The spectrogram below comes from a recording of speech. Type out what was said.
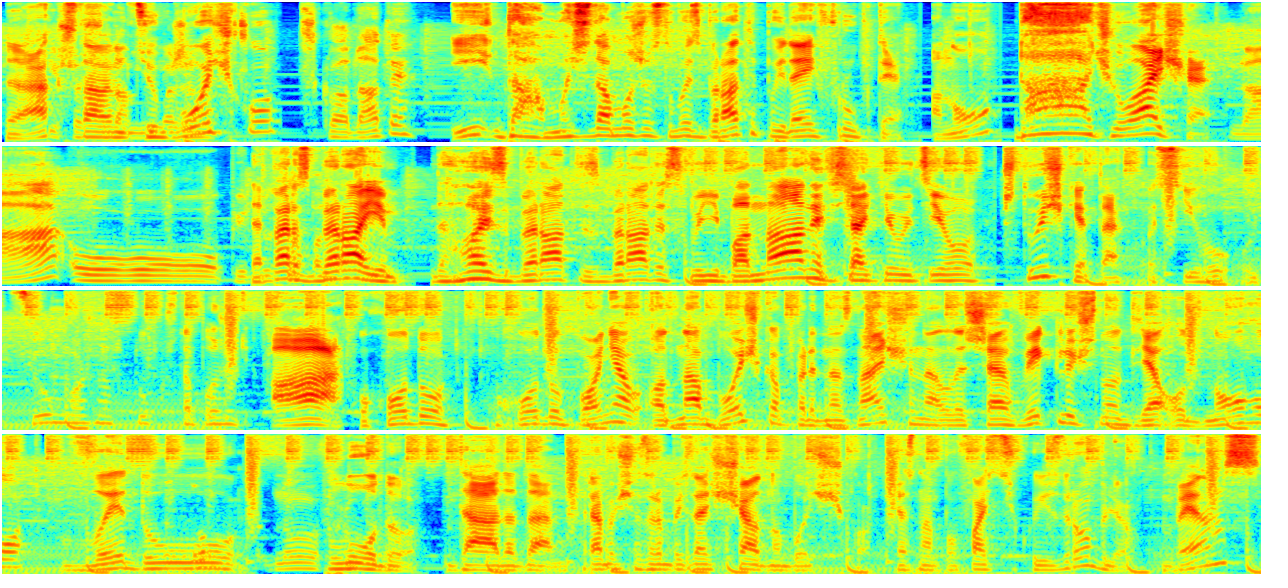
Так, І ставимо цю бочку. Складати? І да, ми сюди можемо з тобою збирати, по ідеї, фрукти. Ано? Да, чуваче. Да. О, піду Тепер збираємо. Давай збирати, збирати свої банани, всякі оці його штучки. Так, ось його оцю можна штуку сюди. А, походу, походу, поняв, одна бочка предназначена лише виключно для одного виду Ну, плоду. Да, да, да. Треба ще зробити ще одну бочечку. Зараз нам по фастику і зроблю. Бемс.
